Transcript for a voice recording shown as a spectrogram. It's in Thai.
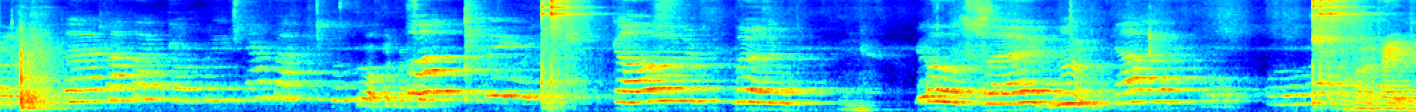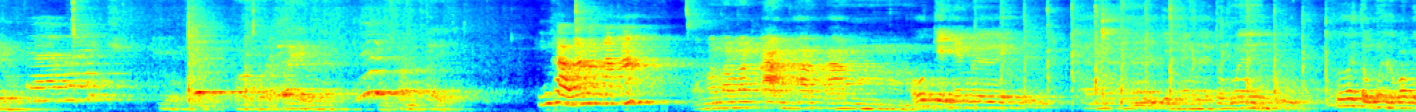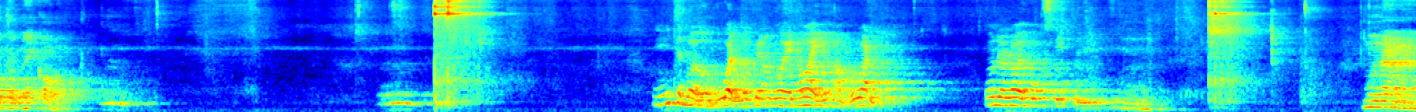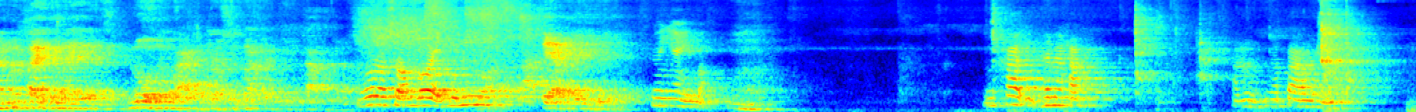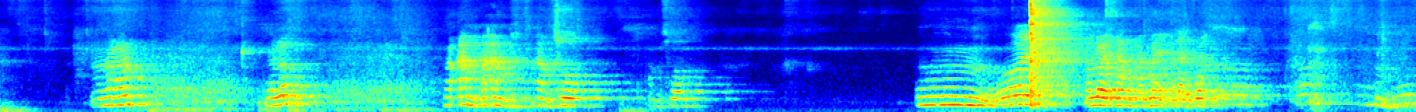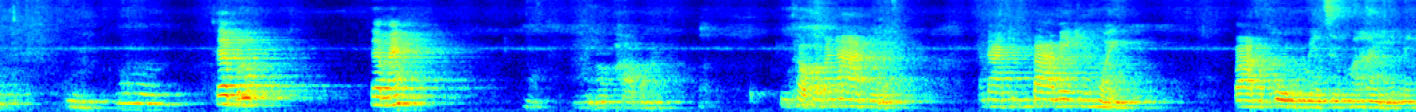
ข้าวมามามามามามามาอ้ามอ้ามอ้ามโอ้เก่งยังเลยเออเก่งยังเลยตรงมือเอ้ยตรงมือก็ว่าเป็นตรงไหนก่อนนี่จะหน่วยอ้วนก็เป็นหน่วยน้อยอยู่หอมอ้วนตัวละร้อยหกสิบนี่มือนั่นน่ะมันใส่ไปไหนโล่ทั้งหลายเราซื้อมาไปกินตับตัวละสองร้อยพวกนี้แตกไปดี หน่วยใหญ่บอกอืมมีข้าวอีกใช่ไหมคะทำเนื้อปลาเลยเอาละเดี๋ยวลูกมาอ่ำมาอ่ำอ่ำโชว์อ่ำโชว์อืมโอ้ยอร่อยนังนะแม่อะไรวะอืมอืมแซ่บปะลูกแซ่บไหมอืมเอาข้าวมากินข้าวกับมะนาวเลย อันนากินปลาแม่กิน หอยปลากระพงแม่ซื้อมาให้แม่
